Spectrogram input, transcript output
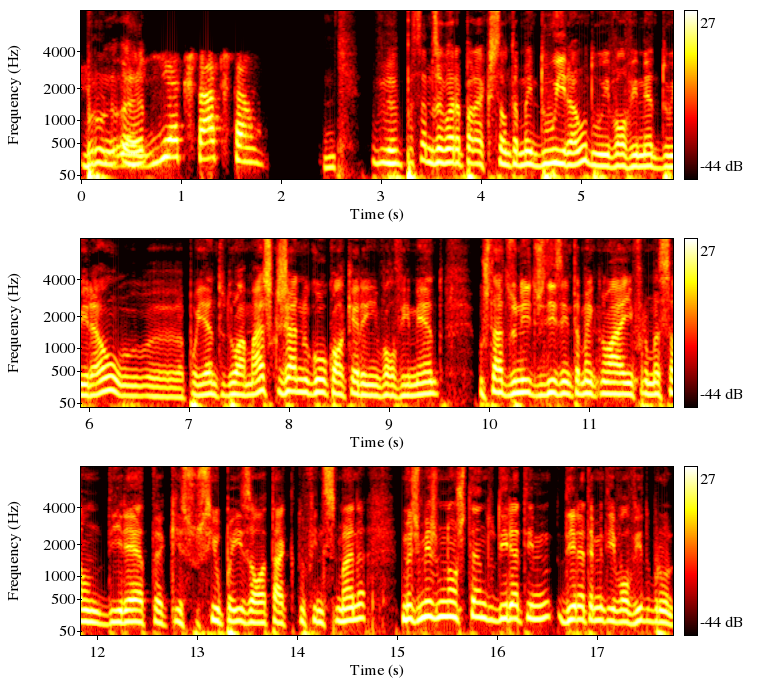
Bruno, e aí uh... é que está a questão. Passamos agora para a questão também do Irão, do envolvimento do Irão, uh, apoiante do Hamas, que já negou qualquer envolvimento. Os Estados Unidos dizem também que não há informação direta que associe o país ao ataque do fim de semana, mas mesmo não estando direto, diretamente envolvido, Bruno,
